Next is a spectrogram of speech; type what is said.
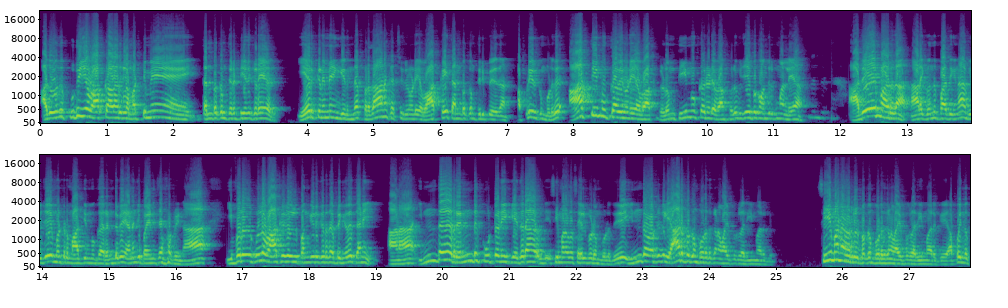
அது வந்து புதிய வாக்காளர்களை மட்டுமே தன் பக்கம் திரட்டியது கிடையாது. ஏற்கனவே இங்க இருந்த பிரதான கட்சிகளுடைய வாக்கை தன் பக்கம் திருப்பியதுதான். அப்படி இருக்கும் பொழுது அதிமுகவினுடைய வாக்குகளும் திமுகவினுடைய வாக்குகளும் விஜய் பக்கம் வந்திருக்குமா இல்லையா? அதே மாதிரிதான். நாளைக்கு வந்து பாத்தீங்கன்னா விஜய் மற்றும் அதிமுக ரெண்டு பேரும் இணைஞ்சு பயணிச்சாங்க அப்படின்னா இவர்களுக்குள்ள வாக்குகள் பங்கெடுக்கிறது அப்படிங்கிறது தனி. ஆனா இந்த ரெண்டு கூட்டணிக்கு எதிராக சீமானவர் செயல்படும் பொழுது இந்த வாக்குகள் யார் பக்கம் போறதுக்கான வாய்ப்புகள் அதிகமா இருக்கு? சீமான் அவர்கள் பக்கம் போறதுக்கான வாய்ப்புகள் அதிகமா இருக்கு. அப்போ இந்த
